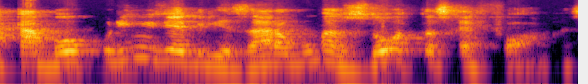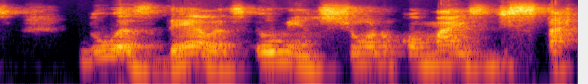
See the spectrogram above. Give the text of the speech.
acabou por inviabilizar algumas outras reformas. Duas delas eu menciono com mais destaque,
